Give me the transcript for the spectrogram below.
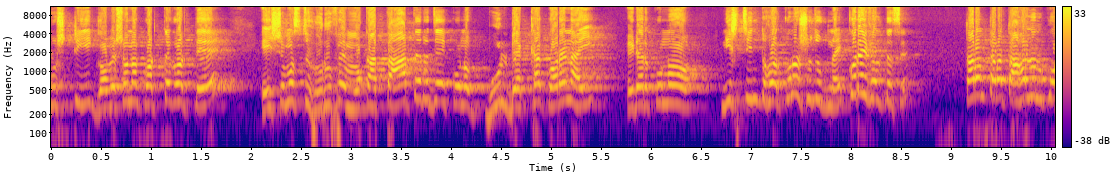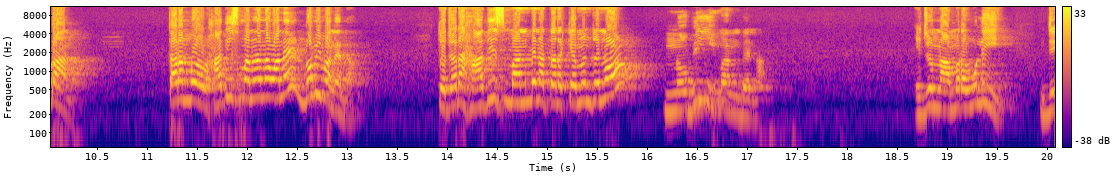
গোষ্ঠী গবেষণা করতে করতে এই সমস্ত হুরুফে মোকাতাতের যে কোনো ভুল ব্যাখ্যা করে নাই এটার কোনো নিশ্চিন্ত হওয়ার কোনো সুযোগ নাই, করেই ফেলতেছে। কারণ তারা তাহলুল কোরআন। তারা হাদিস মানে না মানে নবী মানে না। তো যারা হাদিস মানবে না, তারা কেমন যেন নবী মানবে না। এজন্য আমরা বলি যে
